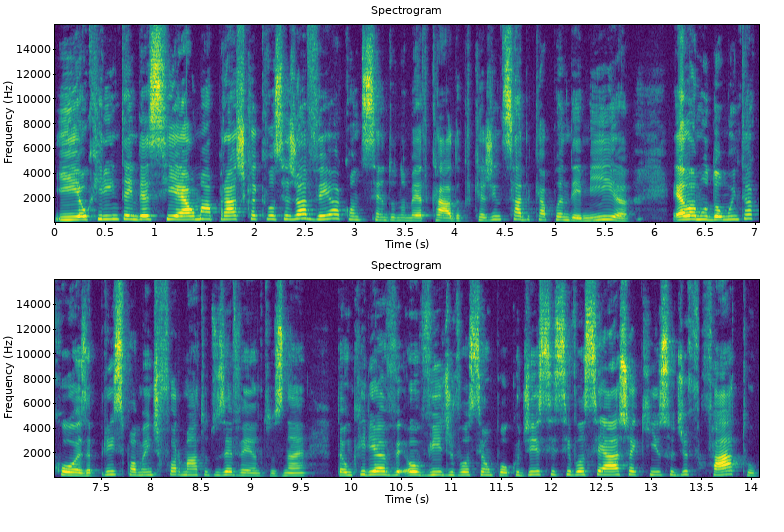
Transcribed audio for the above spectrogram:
e eu queria entender se é uma prática que você já vê acontecendo no mercado, porque a gente sabe que a pandemia ela mudou muita coisa, principalmente o formato dos eventos, né? Então queria ouvir de você um pouco disso e se você acha que isso de fato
